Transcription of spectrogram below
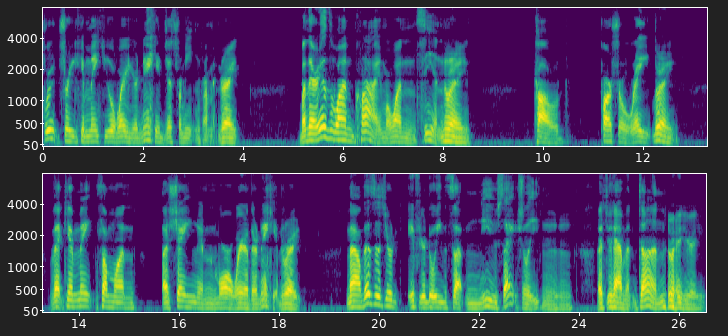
fruit tree can make you aware you're naked just from eating from it, right? But there is one crime or one sin, right? Called partial rape, right? That can make someone ashamed and more aware they're naked, right? Now, this is your, if you're doing something new sexually, mm-hmm, that you haven't done, right, right,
